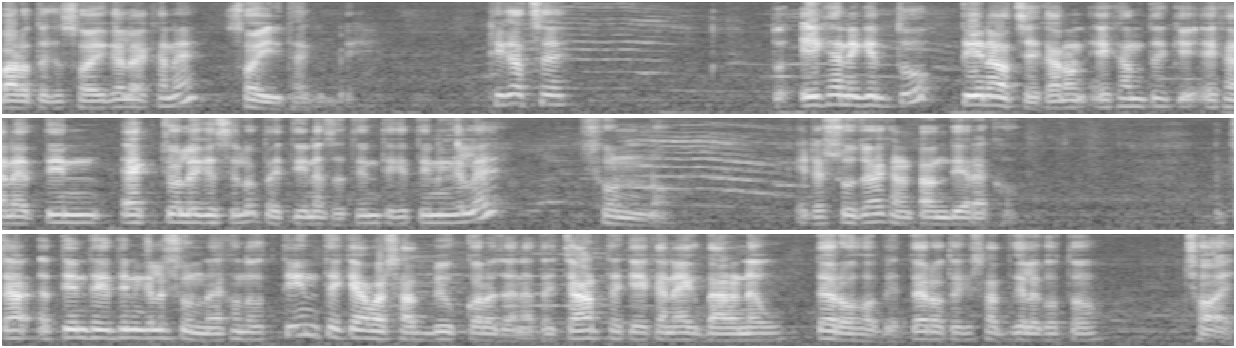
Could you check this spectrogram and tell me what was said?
বারো থেকে ছয় গেলে এখানে ছয়ই থাকবে। ঠিক আছে? তো এখানে কিন্তু তিন আছে, কারণ এখান থেকে এখানে তিন, এক চলে গেছিল, তাই তিন আছে। তিন থেকে তিন গেলে শূন্য। এটা সোজা, এখানে টান দিয়ে রাখো। চার, তিন থেকে তিন গেলে শূন্য। এখন তিন থেকে আবার সাত বিয়োগ করা যায় না। তাই চার থেকে এখানে এক দাঁড়ানেও তেরো হবে। তেরো থেকে সাত গেলে কত? ছয়।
